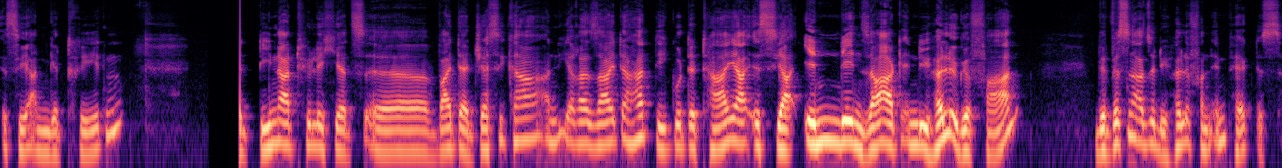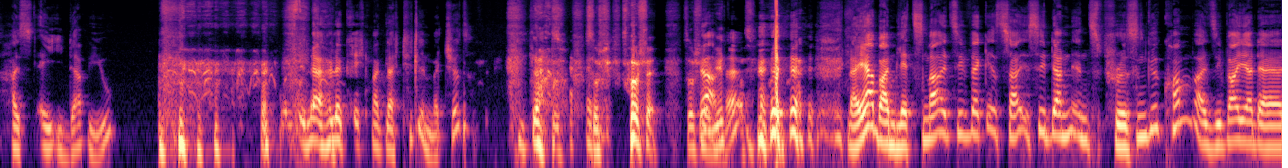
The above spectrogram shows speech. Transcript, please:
ist sie angetreten die natürlich jetzt äh, weiter Jessica an ihrer Seite hat. Die gute Taya ist ja in den Sarg, in die Hölle gefahren. Wir wissen also, die Hölle von Impact das heißt AEW. Und in der Hölle kriegt man gleich Titelmatches. Ja, so, so, so, so schön ja, geht ne? das. naja, beim letzten Mal, als sie weg ist, da ist sie dann ins Prison gekommen, weil sie war ja der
